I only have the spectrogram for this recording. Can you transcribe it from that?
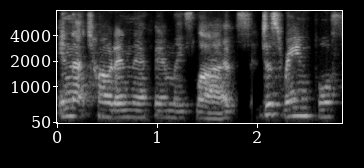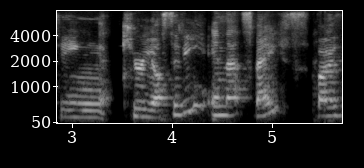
in that child and their family's lives, just reinforcing curiosity in that space, both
